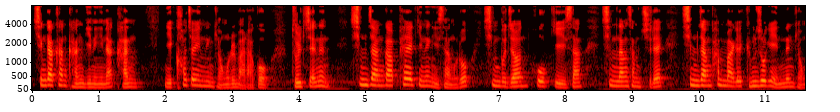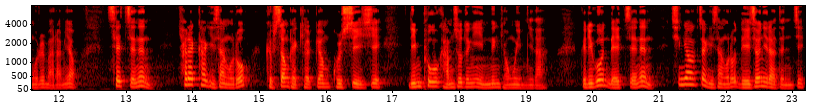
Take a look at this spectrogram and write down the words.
심각한 간 기능이나 간이 커져 있는 경우를 말하고 둘째는 심장과 폐 기능 이상으로 심부전, 호흡기 이상, 심낭 삼출에 심장 판막에 금속이 있는 경우를 말하며 셋째는 혈액학 이상으로 급성 백혈병, 골수이식, 림프구 감소 등이 있는 경우입니다. 그리고 넷째는 신경학적 이상으로 뇌전이라든지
